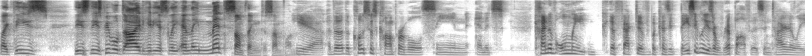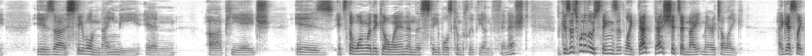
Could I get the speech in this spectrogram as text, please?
like these these these people died hideously and they meant something to someone Yeah, the the closest comparable scene, and it's kind of only effective because it basically is a ripoff of this entirely. Is uh, Stable ninety in uh, PH? Is it's the one where they go in and the stable is completely unfinished because that's one of those things that like that that shit's a nightmare to like. I guess like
